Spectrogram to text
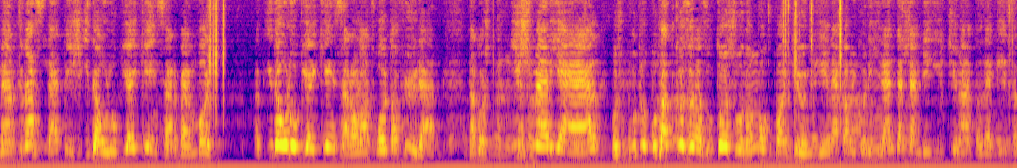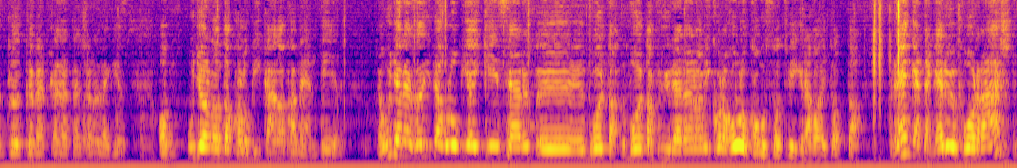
mert vesztett és ideológiai kényszerben vagy. Hát ideológiai kényszer alatt volt a Führer. Tehát most ismerje el, most mutatkozzon az utolsó napokban gyöngének, amikor így rendesen végigcsinált az egész, következetesen az egész, a, ugyanannak a logikának a mentén. De ugyanez az ideológiai kényszer ö, volt, a, volt a Führeren, amikor a holokausztot végrehajtotta. Rengeteg erőforrást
